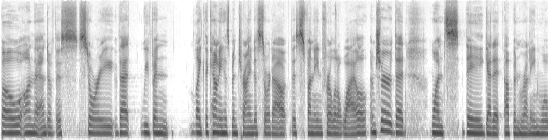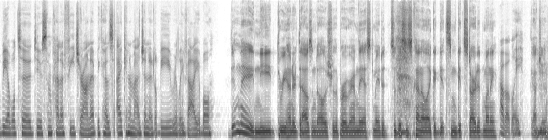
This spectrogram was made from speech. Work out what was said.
bow on the end of this story that we've been like the county has been trying to sort out this funding for a little while. I'm sure that once they get it up and running, we'll be able to do some kind of feature on it because I can imagine it'll be really valuable. Didn't they need three hundred thousand dollars for the program they estimated? So this is kind of like a get some get started money. Probably. Gotcha.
